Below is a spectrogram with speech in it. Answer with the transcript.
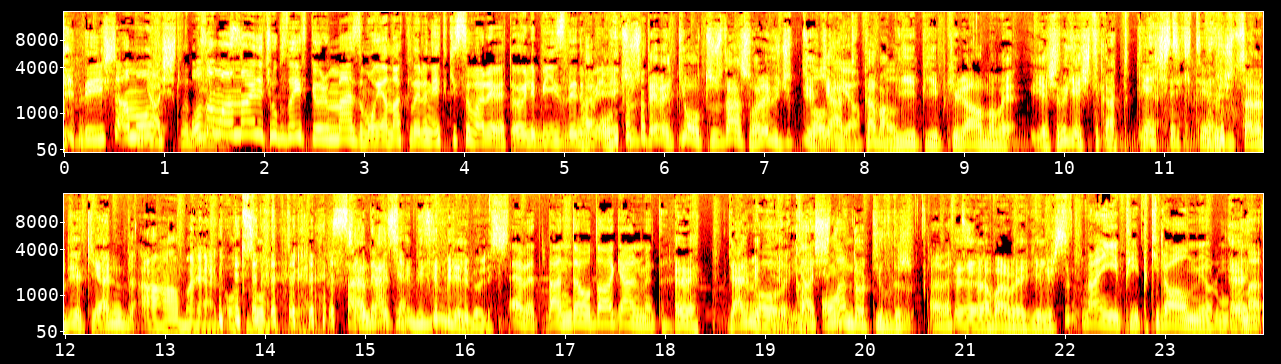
Değişti ama o, Yaşlı o diyoruz. zamanlarda çok zayıf görünmezdim. O yanakların etkisi var evet. Öyle bir izlenim Hayır, veriyor. 30 demek ki 30'dan sonra vücut diyor ki Oluyor. artık tamam Oluyor. yiyip yiyip kilo almama yaşını geçtik artık. diyor. Geçtik diyor. Vücut sana diyor ki yani ama yani 30 olduk diyor. Yani. Sen Sen, de ben seni kere. bildim bileli böylesin. Evet bende o daha gelmedi. Evet gelmedi O yani. Yaşlı. 14 yıldır Evet. e, Rabarba'ya gelirsin. Ben yiyip yiyip kilo almıyorum. Evet, Bana,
